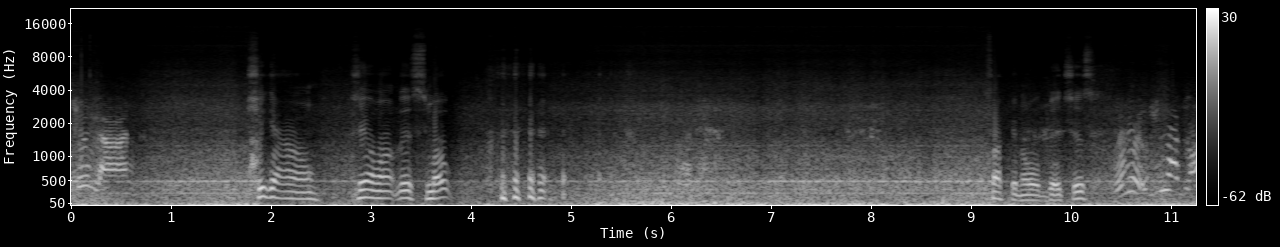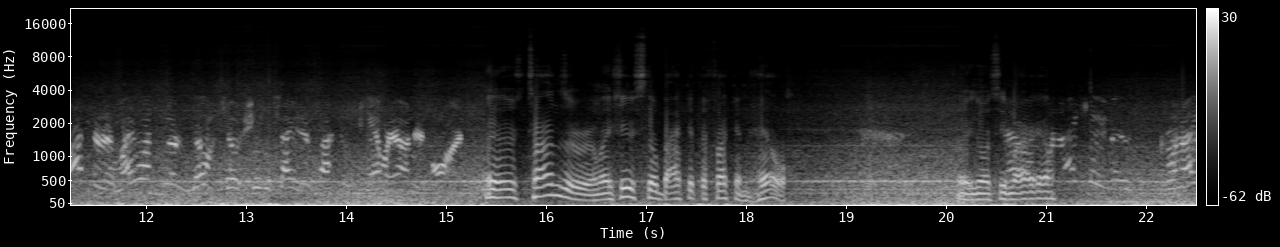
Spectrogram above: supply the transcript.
She's gone. She gone. She don't want this smoke. fucking old bitches. You you had lots of room. You going to go until she decided to fucking camera on her horn? There's tons of room. Like she was still back at the fucking hill. Are you going to see Mario? When I came in, when I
